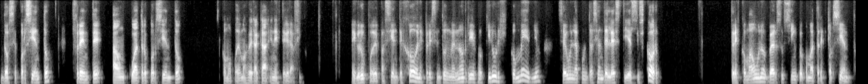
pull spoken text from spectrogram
12%, frente a un 4%, como podemos ver acá en este gráfico. El grupo de pacientes jóvenes presentó un menor riesgo quirúrgico medio según la puntuación del STS score, 3,1 versus 5,3%.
